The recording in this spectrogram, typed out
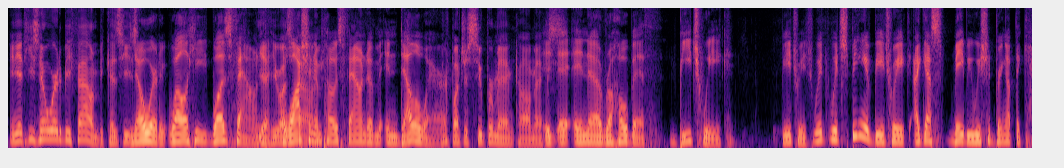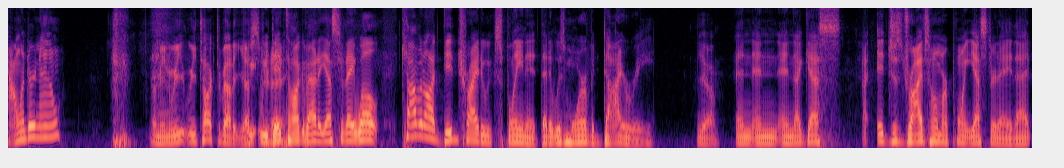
and yet he's nowhere to be found because he's nowhere to. Well, he was found. Yeah, he was The Washington found. Post found him in Delaware, a bunch of Superman comics. i- i- in uh, Rehoboth Beach Week. Beach Week. Which, which, speaking of Beach Week, I guess maybe we should bring up the calendar now. I mean, we, we talked about it yesterday. we did talk about it yesterday. Well, Kavanaugh did try to explain it that it was more of a diary. Yeah. and and and I guess uh, it just drives home our point yesterday that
